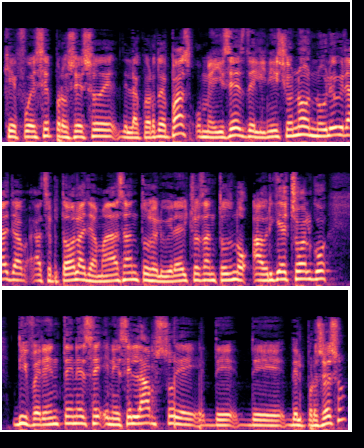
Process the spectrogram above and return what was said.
que fue ese proceso de- del acuerdo de paz, o me dice desde el inicio, no, no le hubiera aceptado la llamada a Santos, se le hubiera dicho a Santos, no, ¿habría hecho algo diferente en ese, en ese lapso de- de- del proceso?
